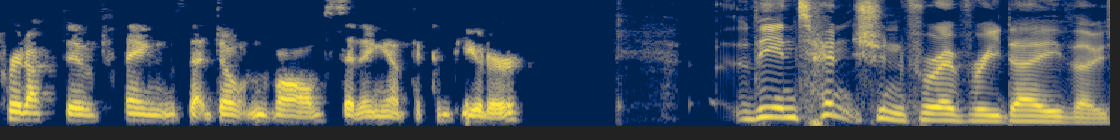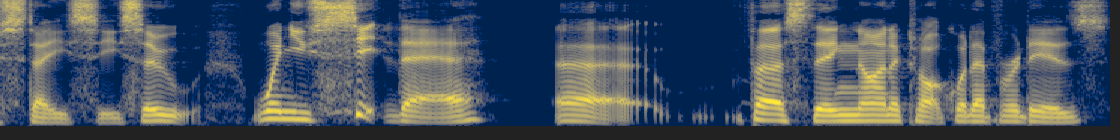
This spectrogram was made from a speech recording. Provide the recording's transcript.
productive things that don't involve sitting at the computer the intention for every day though stacy so when you sit there uh, first thing, nine o'clock, whatever it is.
